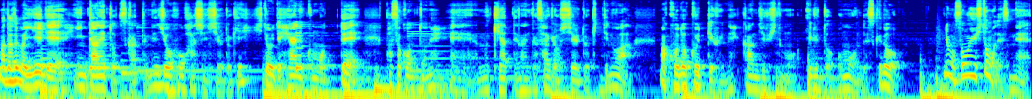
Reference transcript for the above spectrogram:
まあ、例えば家でインターネットを使ってね情報発信してる時一人で部屋にこもってパソコンとね、えー向き合って何か作業してる時っていうのは、まあ、孤独っていうふうにね感じる人もいると思うんですけどでもそういう人もですね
